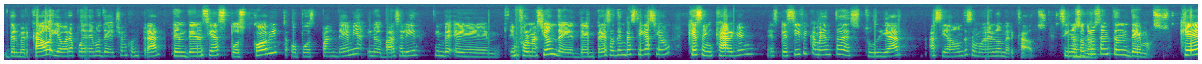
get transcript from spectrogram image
del, mercado y ahora podemos de hecho encontrar tendencias post-COVID o post-pandemia y nos va a salir eh, información de, de, empresas de investigación que se encarguen específicamente de estudiar hacia dónde se mueven los mercados. Si nosotros entendemos qué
